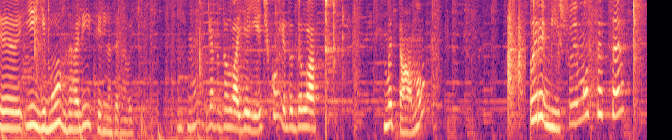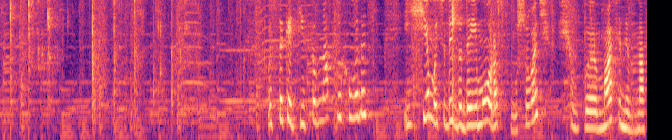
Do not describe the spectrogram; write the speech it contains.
е, і їмо взагалі цільнозерновий хліб. Угу. Я додала яєчко, я додала сметану. Перемішуємо все це. Ось таке тісто в нас виходить. І ще ми сюди додаємо розпушувач, щоб е, мафіни в нас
